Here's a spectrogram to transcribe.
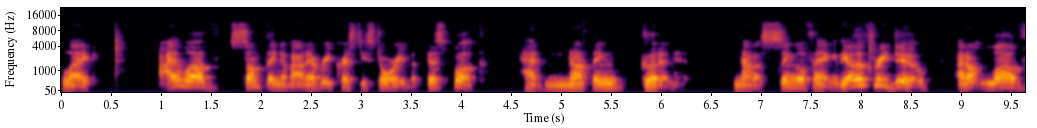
like, I love something about every Christie story, but this book had nothing good in it, not a single thing. The other three do. I don't love,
